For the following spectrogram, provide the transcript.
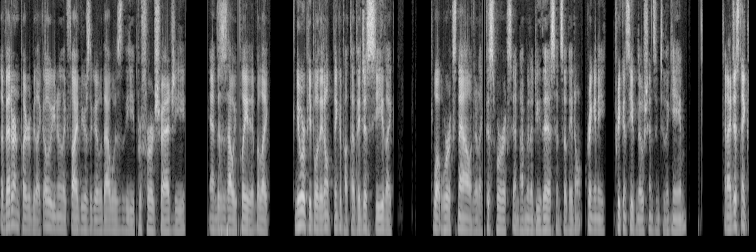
a veteran player would be like, oh, you know, like five years ago, that was the preferred strategy, and this is how we played it. But like newer people, they don't think about that. They just see like what works now, and they're like, this works, and I'm going to do this, and so they don't bring any preconceived notions into the game. And I just think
